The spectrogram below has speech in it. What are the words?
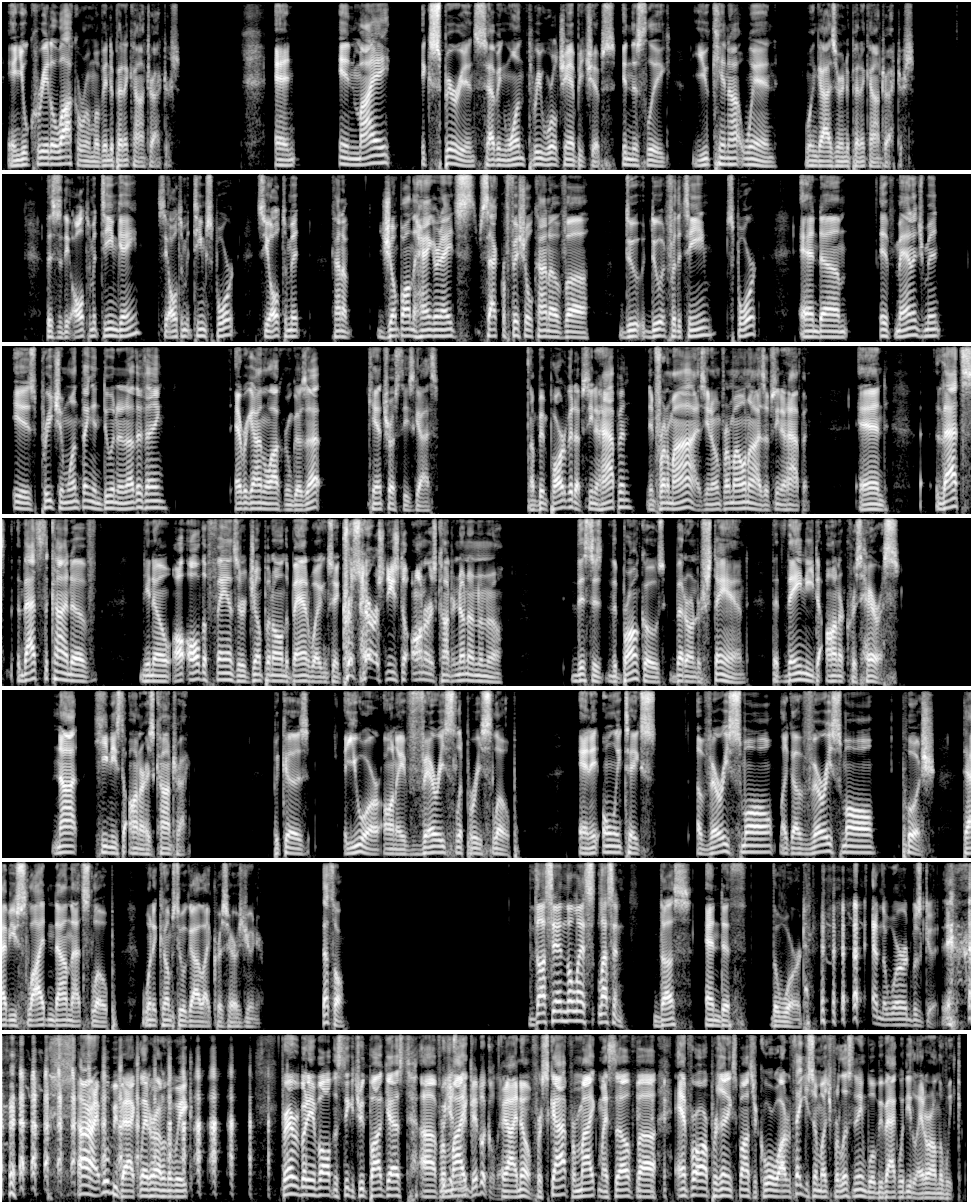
And you'll create a locker room of independent contractors. And in my experience, having won three world championships in this league, you cannot win when guys are independent contractors. This is the ultimate team game. It's the ultimate team sport. It's the ultimate kind of jump on the hand grenade, sacrificial kind of uh, do do it for the team sport. And um, if management is preaching one thing and doing another thing, every guy in the locker room goes up. Can't trust these guys. I've been part of it. I've seen it happen in front of my eyes. You know, in front of my own eyes, I've seen it happen. And that's that's the kind of you know all, all the fans that are jumping on the bandwagon saying Chris Harris needs to honor his contract. No, no, no, no. This is the Broncos better understand that they need to honor Chris Harris, not he needs to honor his contract. because you are on a very slippery slope, and it only takes a very small, like a very small push to have you sliding down that slope when it comes to a guy like Chris Harris Jr. That's all. Thus end the les- lesson. Thus endeth the word. And the word was good. All right, we'll be back later on in the week. For everybody involved in the Stinky Truth podcast, uh, for Mike, biblical there. yeah, I know. For Scott, for Mike, myself, uh, and for our presenting sponsor, Core Water. Thank you so much for listening. We'll be back with you later on in the week.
